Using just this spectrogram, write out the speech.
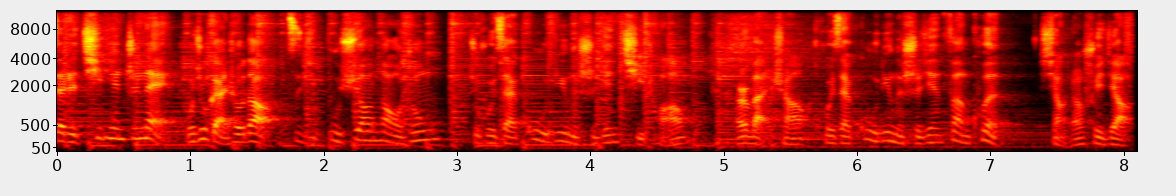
在这七天之内，我就感受到自己不需要闹钟，就会在固定的时间起床，而晚上会在固定的时间犯困，想要睡觉。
